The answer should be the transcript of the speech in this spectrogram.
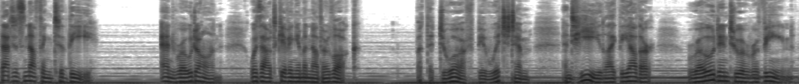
That is nothing to thee, and rode on without giving him another look. But the dwarf bewitched him, and he, like the other, rode into a ravine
